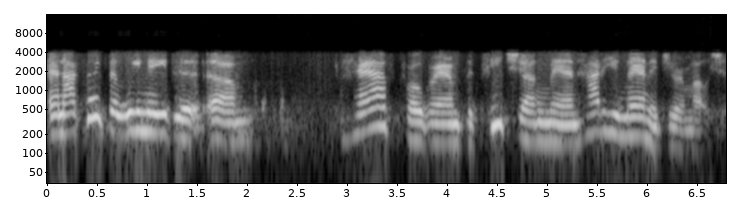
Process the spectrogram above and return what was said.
And I think that we need to um, have programs that teach young men how do you manage your emotions.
